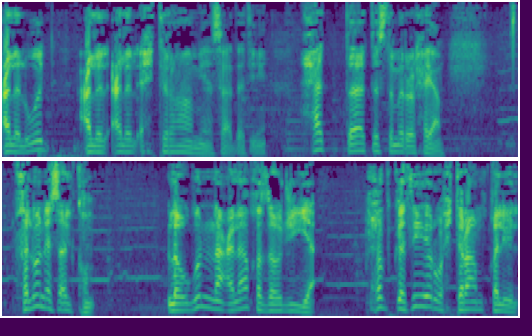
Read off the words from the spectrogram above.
على الود على على الاحترام يا سادتي حتى تستمر الحياة. خلوني أسألكم لو قلنا علاقة زوجية حب كثير واحترام قليل.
